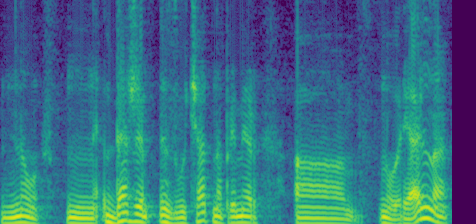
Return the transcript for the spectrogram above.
Ну, даже звучат, например, а, ну, реально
